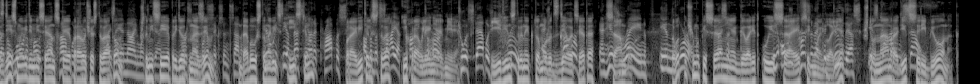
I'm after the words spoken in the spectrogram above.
Здесь мы видим мессианское пророчество о том, что Мессия придет на землю, дабы установить истину, правительство и правление в мире. Единственный, кто может сделать это, сам Бог. Вот почему Писание говорит у Исаии в 7 главе, что нам родится ребенок,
